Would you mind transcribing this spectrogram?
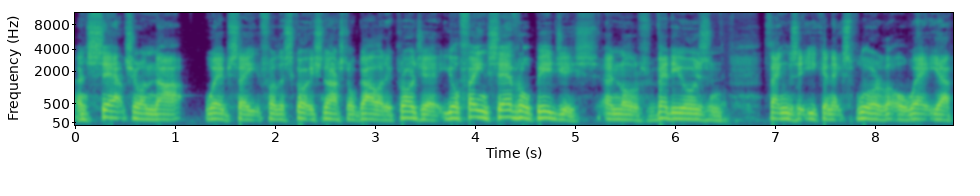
and search on that website for the Scottish National Gallery project, you'll find several pages and there's videos and things that you can explore that'll whet your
